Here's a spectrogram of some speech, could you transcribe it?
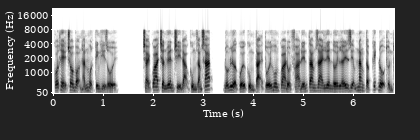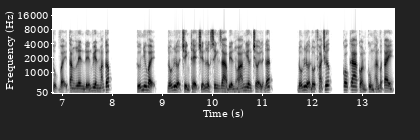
có thể cho bọn hắn một kinh hỉ rồi. Trải qua trần uyên chỉ đạo cùng giám sát, đốn lửa cuối cùng tại tối hôm qua đột phá đến tam giai liên đối lấy diễm năng tập kích độ thuần thục vậy tăng lên đến viên mãn cấp. Cứ như vậy, đốn lửa chỉnh thể chiến lược sinh ra biến hóa nghiêng trời l ệ đất. Đốn lửa đột phá trước, coca còn cùng hắn vật tay,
